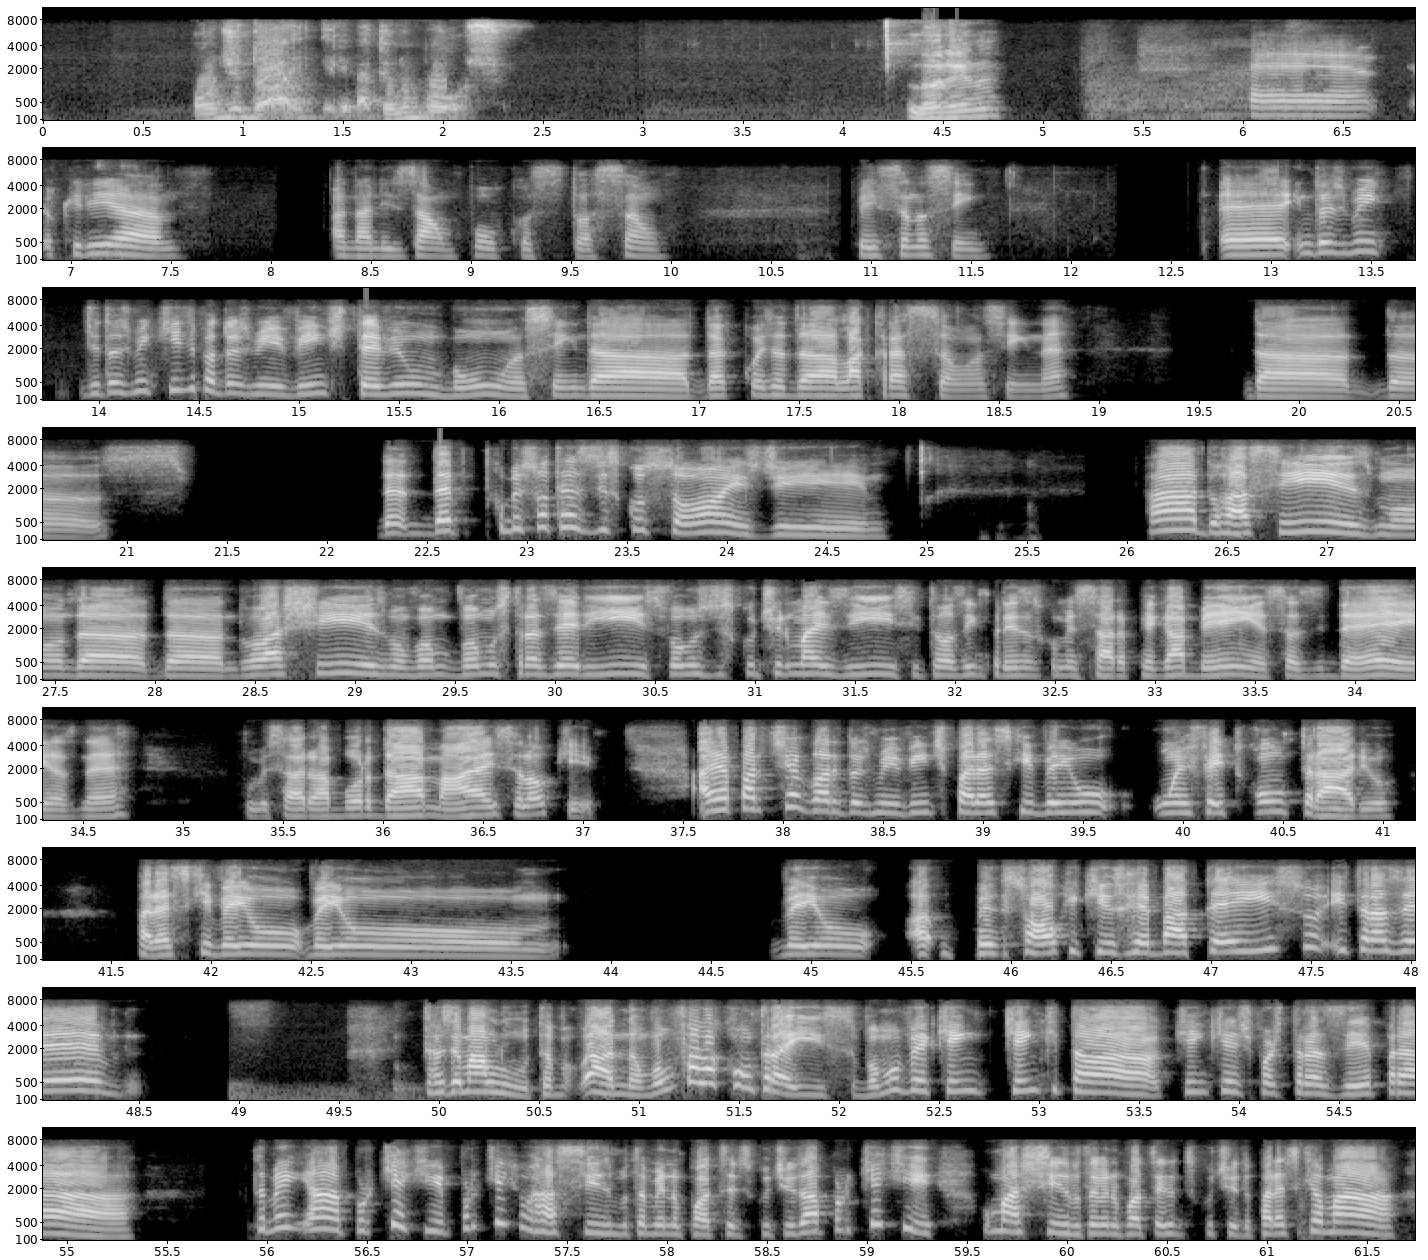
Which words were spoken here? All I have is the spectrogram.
onde dói, ele bateu no bolso. Lorena? É, eu queria analisar um pouco a situação, pensando assim. É, em 2000, de 2015 para 2020 teve um boom assim da, da coisa da lacração, assim, né? Da, das, da, da, começou a ter as discussões de ah, do racismo, da, da, do machismo, vamos, vamos trazer isso, vamos discutir mais isso. Então as empresas começaram a pegar bem essas ideias, né? Começaram a abordar mais, sei lá o quê. Aí a partir agora de 2020 parece que veio um efeito contrário Parece que veio veio veio o pessoal que quis rebater isso e trazer trazer uma luta. Ah, não, vamos falar contra isso. Vamos ver quem quem que tá, quem que a gente pode trazer para também, ah, por que que, por que que o racismo também não pode ser discutido? Ah, por que que o machismo também não pode ser discutido? Parece que é uma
